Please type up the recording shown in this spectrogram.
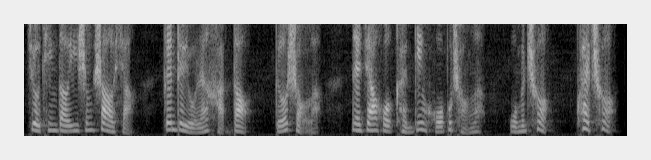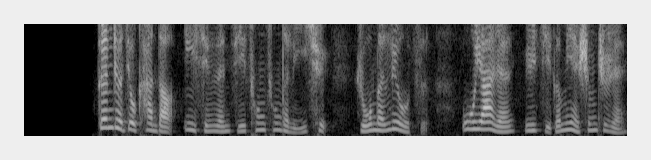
就听到一声哨响，跟着有人喊道：“得手了，那家伙肯定活不成了，我们撤，快撤！”跟着就看到一行人急匆匆的离去，如门六子、乌鸦人与几个面生之人，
